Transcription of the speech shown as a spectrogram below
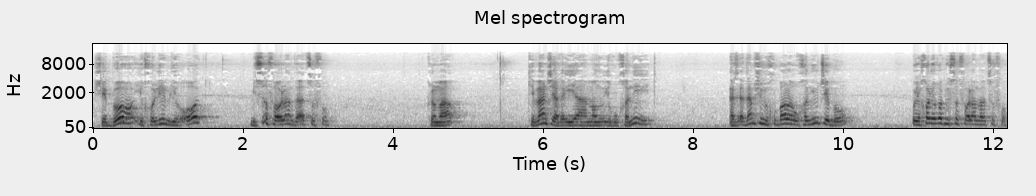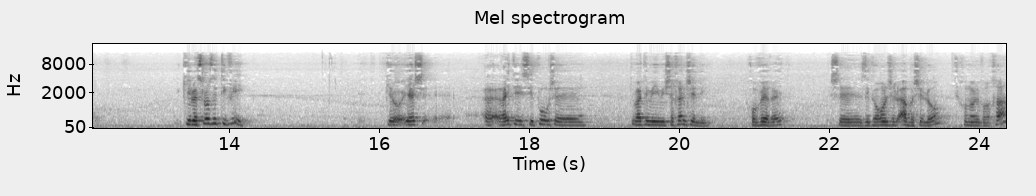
שבו יכולים לראות מסוף העולם ועד סופו. כלומר, כיוון שהראייה, אמרנו, היא רוחנית, אז אדם שמחובר לרוחניות שבו, הוא יכול לראות מסוף העולם ועד סופו. כאילו, אצלו זה טבעי. כאילו, יש... ראיתי סיפור שקיבלתי משכן שלי, חוברת, שזיכרון של אבא שלו, זיכרונו לברכה.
